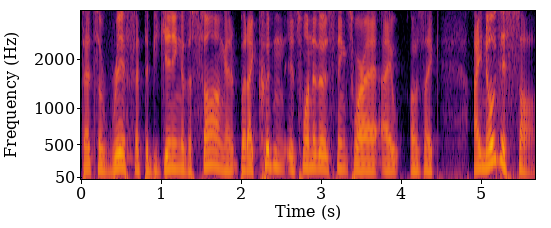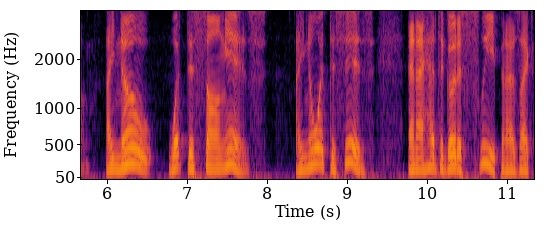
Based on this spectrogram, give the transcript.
That's a riff at the beginning of the song but I couldn't it's one of those things where I, I I was like I know this song. I know what this song is. I know what this is. And I had to go to sleep and I was like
